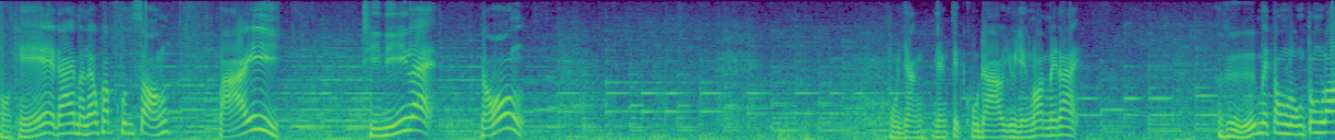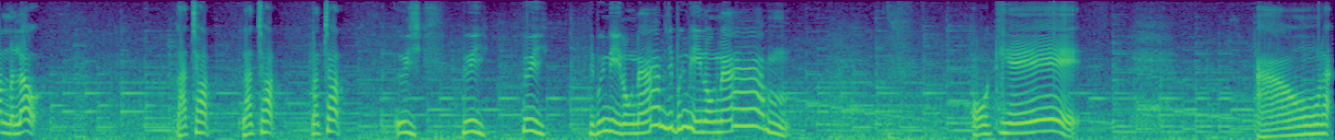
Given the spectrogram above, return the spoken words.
โอเคได้มาแล้วครับคุณสองไป ทีนี้แหละ น้องโอ้ยังยังติดคูดาวอยู่ยังร่อนไม่ได้หือไม่ต้องลงต้องร่อนมันแล้วลัดช็อตลัดช็อตลัดช็อตเอ้ยเฮ้ยเฮ้ยอย่าเพิ่งหนีลงน้ำอย่าเพิ่งหนีลงน้ำโอเค เอาละ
